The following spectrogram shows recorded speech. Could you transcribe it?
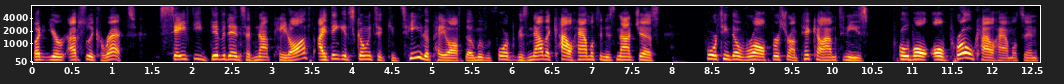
But you're absolutely correct safety dividends have not paid off. I think it's going to continue to pay off though moving forward because now that Kyle Hamilton is not just 14th overall first round pick Kyle Hamilton, he's Pro Bowl All Pro Kyle Hamilton.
